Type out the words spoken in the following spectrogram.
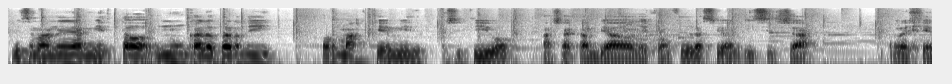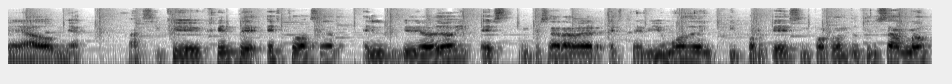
De esa manera mi estado nunca lo perdí por más que mi dispositivo haya cambiado de configuración y se haya regenerado mi acto. Así que gente, esto va a ser el video de hoy, es empezar a ver este view model y por qué es importante utilizarlo.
